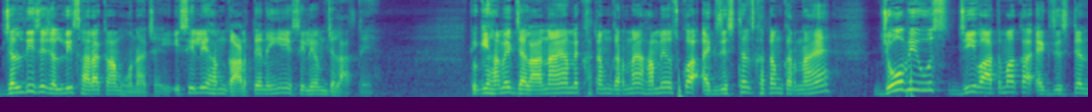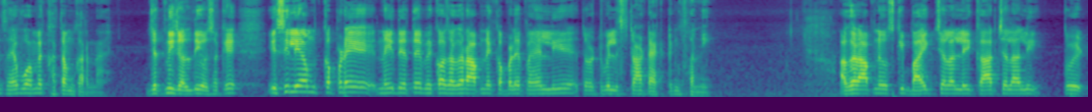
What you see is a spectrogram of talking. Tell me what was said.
जल्दी से जल्दी सारा काम होना चाहिए। इसीलिए हम गाड़ते नहीं हैं इसीलिए हम जलाते हैं। क्योंकि हमें जलाना है, हमें ख़त्म करना है, हमें उसका एग्जिस्टेंस ख़त्म करना है। जो भी उस जीवात्मा का एग्जिस्टेंस है, वो हमें ख़त्म करना है, जितनी जल्दी हो सके। इसीलिए हम कपड़े नहीं देते बिकॉज़ अगर आपने कपड़े पहन लिए तो it will start acting funny अगर आपने उसकी बाइक चला ली कार चला ली तो it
